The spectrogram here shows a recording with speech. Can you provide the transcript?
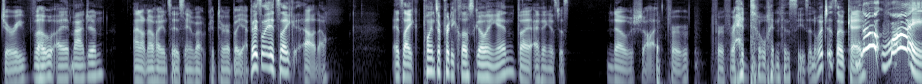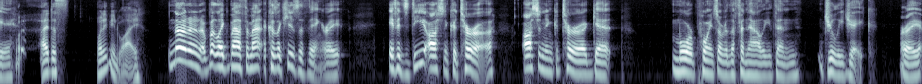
jury vote. I imagine. I don't know if I can say the same about Katurah, but yeah, basically it's like I don't know. It's like points are pretty close going in, but I think it's just no shot for for Fred to win this season, which is okay. No, why? I just what do you mean why? No, no, no. no. But like mathematic, because like here's the thing, right? If it's D Austin Katurah, Austin and Katurah get more points over the finale than Julie Jake, right?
